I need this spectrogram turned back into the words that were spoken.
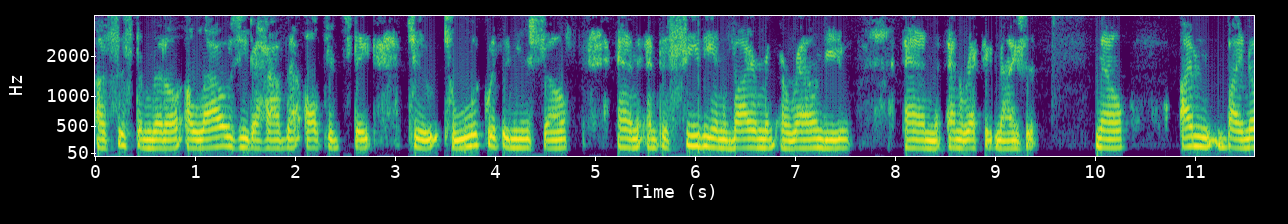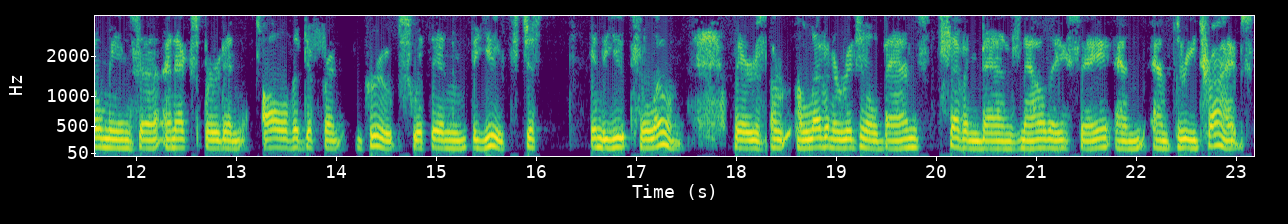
a system that allows you to have that altered state to to look within yourself and and to see the environment around you and and recognize it. Now, I'm by no means a, an expert in all the different groups within the Utes, just in the Utes alone. There's uh, 11 original bands, seven bands now, they say, and, and three tribes.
